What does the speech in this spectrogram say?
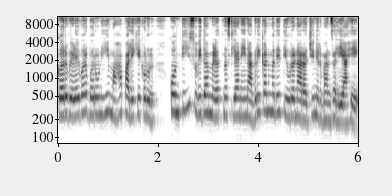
कर वेळेवर भरूनही महापालिकेकडून कोणतीही सुविधा मिळत नसल्याने नागरिकांमध्ये तीव्र नाराजी निर्माण झाली आहे.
